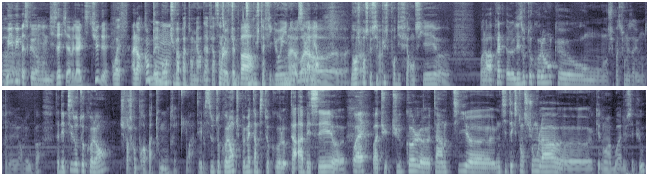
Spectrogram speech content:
Oui, oui, parce qu'on disait qu'il y avait l'altitude. Ouais, Alors quand mais on... bon, tu vas pas t'emmerder à faire ça On parce que tu, pas. tu bouges ta figurine, euh, c'est voilà, la merde. Non, je pense que c'est plus pour différencier. euh, Voilà, après, euh, les autocollants que. On... Je sais pas si on les avait montrés d'ailleurs, mais ou pas. T'as des petits autocollants. Je pense qu'on pourra pas tout montrer. Ouais, t'as des petits autocollants, tu peux mettre un petit autocollant. T'as ABC, euh, Ouais. bah, tu, tu le colles, euh, t'as un petit, euh, une petite extension là, euh, qui est dans la boîte, je sais plus où,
